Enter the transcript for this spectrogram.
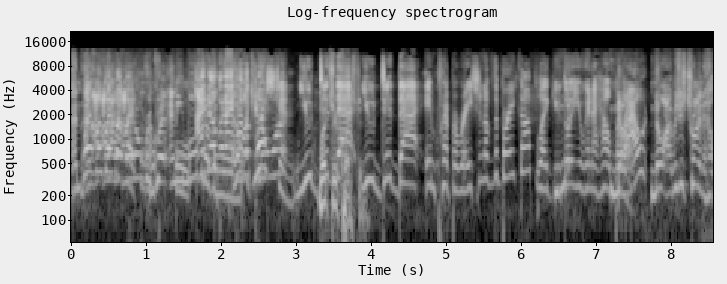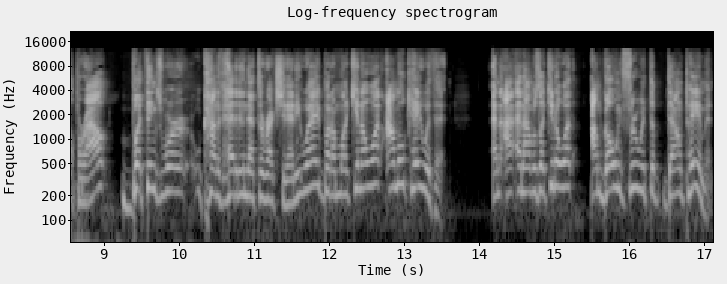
And, Wait, and wait, I, wait, I- I wait, don't regret any moment. I know, but. I have like, a you know what? question. You What's did your that. question? You did that in preparation of the breakup. Like you thought you were going to help no, her out. No, I was just trying to help her out, but things were kind of headed in that direction anyway. But I'm like, you know what? I'm okay with it. And I and I was like, you know what? I'm going through with the down payment.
